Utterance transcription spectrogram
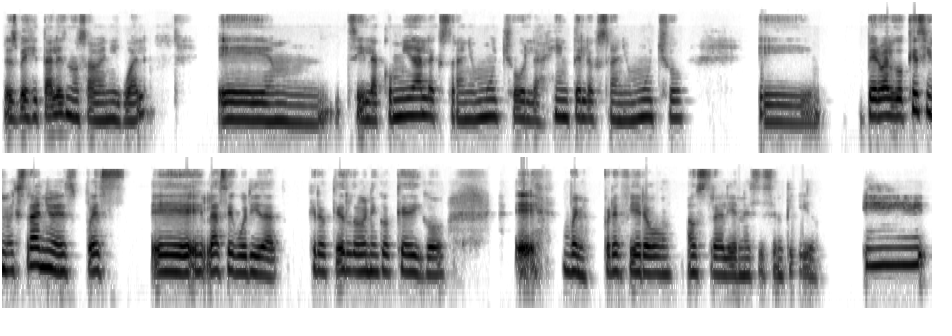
los vegetales no saben igual. Eh, sí, la comida la extraño mucho, la gente la extraño mucho, eh, pero algo que sí no extraño es pues eh, la seguridad creo que es lo único que digo. eh, bueno, prefiero Australia en ese sentido. Y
